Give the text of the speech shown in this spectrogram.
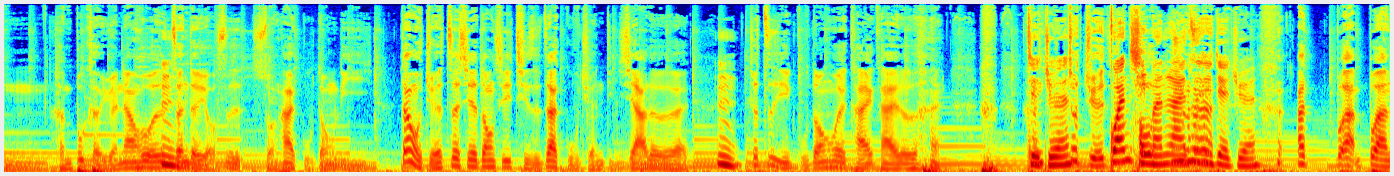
嗯，很不可原谅，或者是真的有是损害股东利益。嗯、但我觉得这些东西其实，在股权底下，对不对？嗯，就自己股东会开开，对不对？解决就决关起门来自己解决 啊，不然不然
